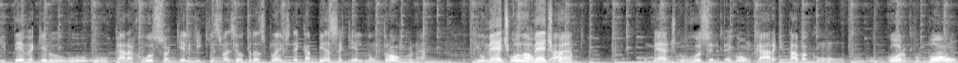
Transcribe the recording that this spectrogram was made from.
E teve aquele, o, o cara russo, aquele que quis fazer o transplante de cabeça, aquele num tronco, né? E o médico, o médico cara, é. O médico russo, ele pegou um cara que tava com o corpo bom,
